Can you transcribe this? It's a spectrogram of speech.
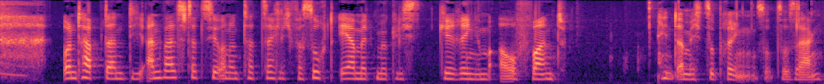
und habe dann die Anwaltsstationen tatsächlich versucht, eher mit möglichst geringem Aufwand hinter mich zu bringen, sozusagen.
